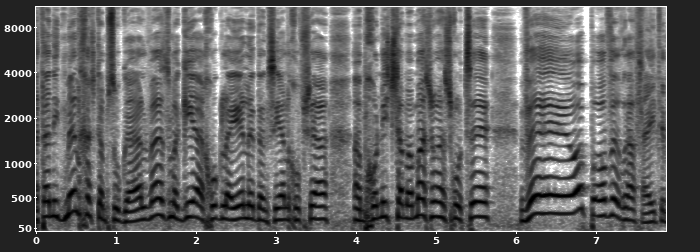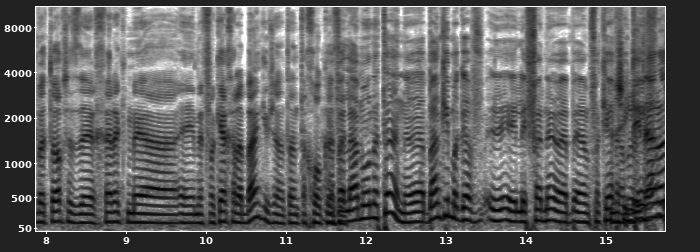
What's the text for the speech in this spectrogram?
אתה נדמה לך שאתה מסוגל, ואז מגיע החוג לילד, הנסיעה לחופשה, המכונית שאתה ממש ממש רוצה, והופ, אוברדרפט. הייתי בטוח שזה חלק מהמפקח על הבנקים שנתן את החוק הזה. אבל למה הוא נתן? הבנקים אגב, אה, אה, לפני, המפקח המדינה לא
